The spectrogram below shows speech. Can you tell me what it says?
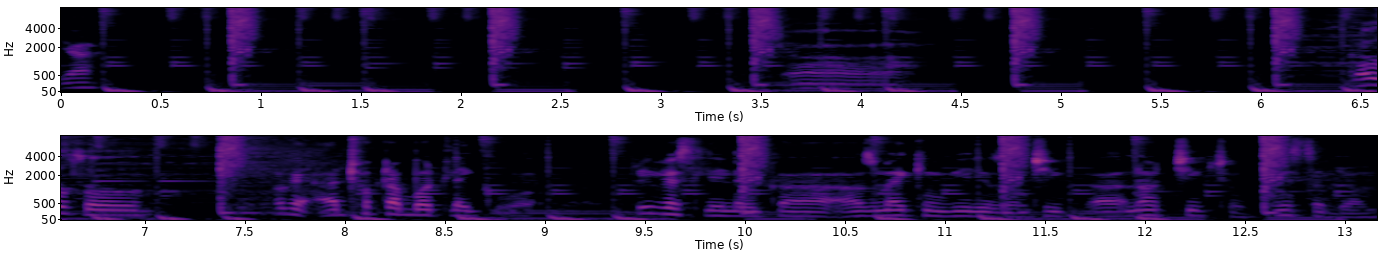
Yeah. Uh, and also okay I talked about like previously like uh, I was making videos on Tik uh, not TikTok Instagram.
